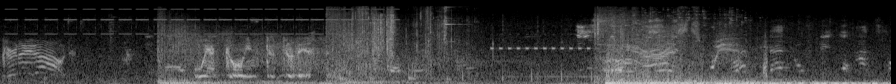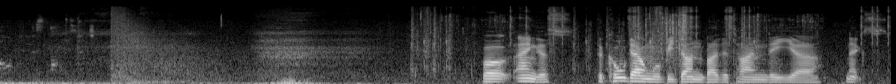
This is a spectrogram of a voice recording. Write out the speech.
Grenade out. We're going to do this. Well, Angus, the cooldown will be done by the time the uh, next.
